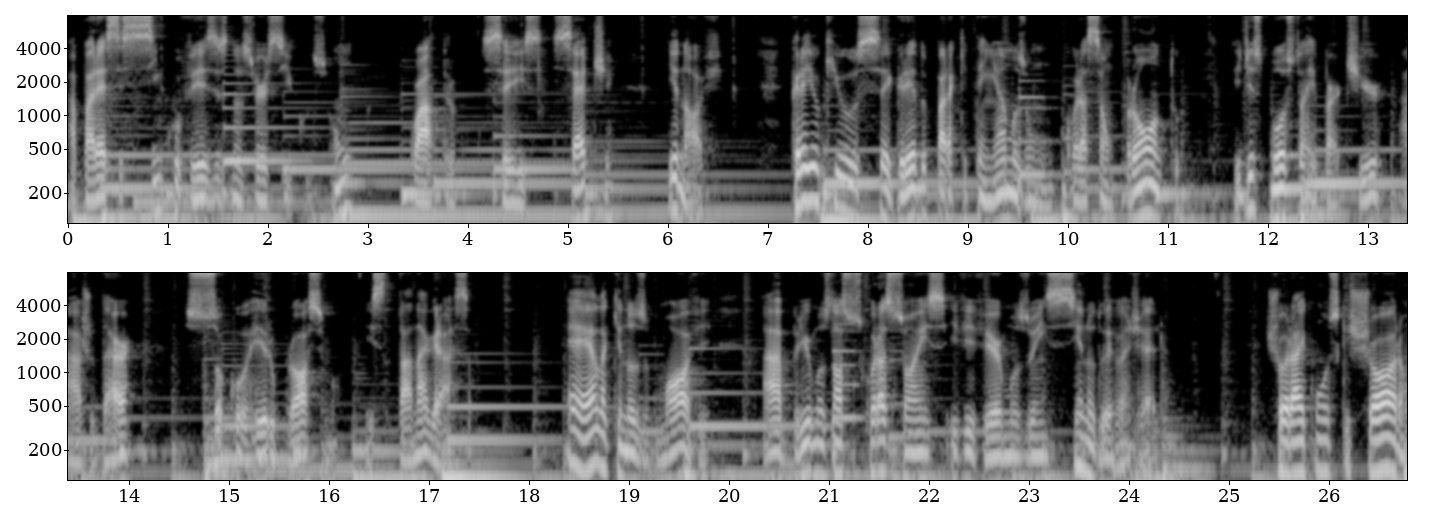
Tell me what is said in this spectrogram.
aparece cinco vezes nos versículos 1, 4, 6, 7 e 9. Creio que o segredo para que tenhamos um coração pronto e disposto a repartir, a ajudar, socorrer o próximo, está na graça. É ela que nos move a abrirmos nossos corações e vivermos o ensino do Evangelho. Chorai com os que choram.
